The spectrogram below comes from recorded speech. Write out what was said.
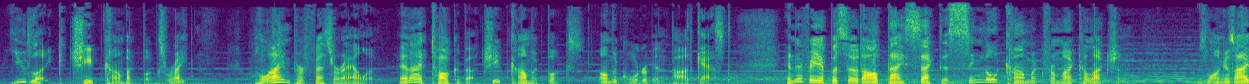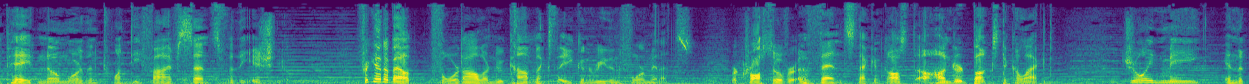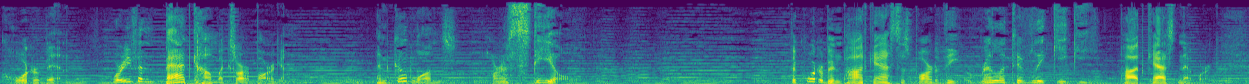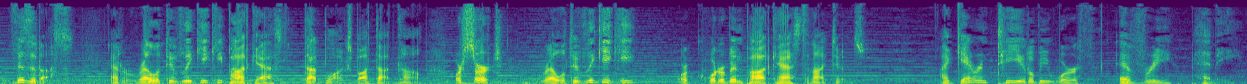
You like cheap comic books, right? Well, I'm Professor Alan, and I talk about cheap comic books on the Quarterbin podcast. In every episode, I'll dissect a single comic from my collection, as long as I paid no more than 25 cents for the issue. Forget about $4 new comics that you can read in 4 minutes, or crossover events that can cost a hundred bucks to collect. Join me in the quarter bin, where even bad comics are a bargain, and good ones are a steal. The Quarterbin Podcast is part of the Relatively Geeky Podcast Network. Visit us at relativelygeekypodcast.blogspot.com or search Relatively Geeky or Quarterbin Podcast in iTunes. I guarantee it'll be worth every penny.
